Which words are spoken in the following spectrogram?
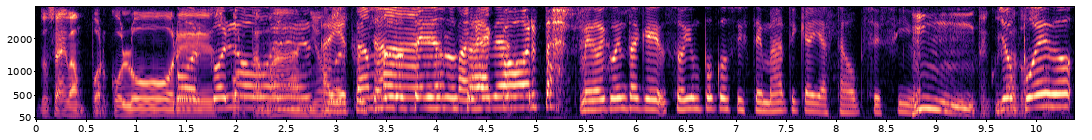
Entonces ahí van por colores, por, por colores, tamaño. Ahí por escuchándote, tamaños, manga Rosaida. cortas. Me doy cuenta que soy un poco sistemática y hasta obsesiva. Mm, ten cuidado, Yo puedo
